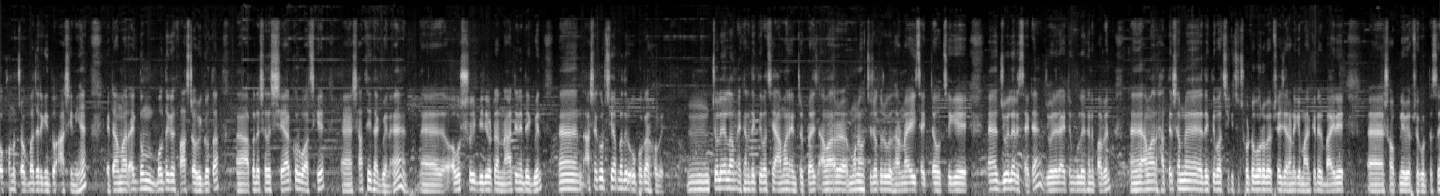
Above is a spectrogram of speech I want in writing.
কখনো চকবাজারে কিন্তু আসিনি হ্যাঁ? এটা আমার একদম বলতে গেলে ফার্স্ট অভিজ্ঞতা। আপনাদের সাথে শেয়ার করব আজকে। সাথেই থাকবেন হ্যাঁ? অবশ্যই ভিডিওটা না টেনে দেখবেন। আশা করছি আপনাদের উপকার হবে। চলে এলাম। এখানে দেখতে পাচ্ছি আমার এন্টারপ্রাইজ আমার মনে হচ্ছে যতটুকু ধারণা, এই সাইডটা হচ্ছে গিয়ে জুয়েলারি সাইড হ্যাঁ? জুয়েলারি আইটেমগুলো এখানে পাবেন। আমার হাতের সামনে দেখতে পাচ্ছি কিছু ছোট বড় ব্যবসায়ী যারা নাকি মার্কেটের বাইরে শপ নিয়ে ব্যবসা করতেছে।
